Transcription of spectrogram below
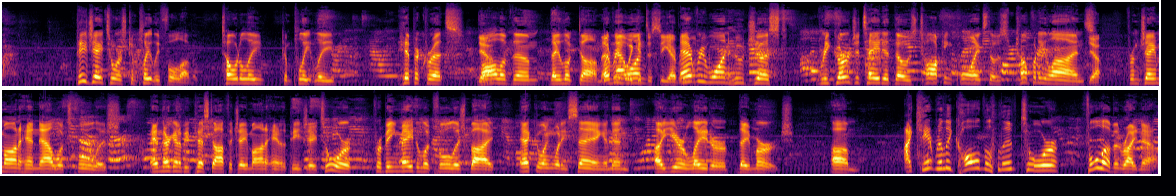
PGA Tour is completely full of it. Totally, completely hypocrites. Yeah. All of them, they look dumb. But now we get to see everyone. Everyone who just regurgitated those talking points, those company lines Yep. from Jay Monahan now looks foolish. And they're going to be pissed off at Jay Monahan of the PGA Tour for being made to look foolish by echoing what he's saying, and then a year later they merge. Um, I can't really call the LIV Tour full of it right now.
